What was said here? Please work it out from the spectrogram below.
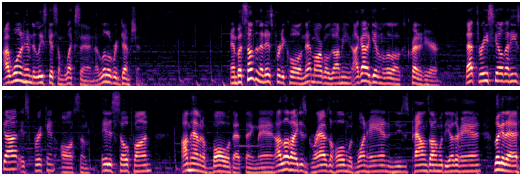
I wanted him to at least get some licks in, a little redemption. And but something that is pretty cool, Netmarble, I mean, I gotta give him a little credit here. That three skill that he's got is freaking awesome. It is so fun. I'm having a ball with that thing, man. I love how he just grabs a hold with one hand and he just pounds on him with the other hand. Look at that.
